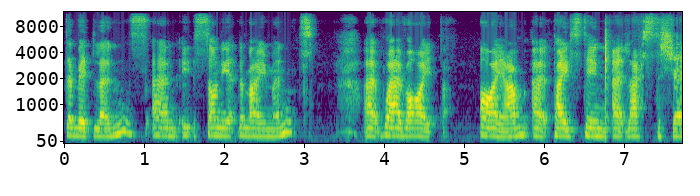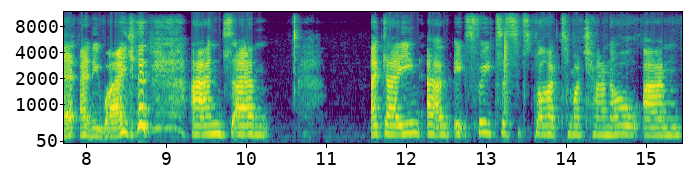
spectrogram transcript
the Midlands. And um, it's sunny at the moment uh, where I I am uh, based in uh, Leicestershire anyway. And um, again um, it's free to subscribe to my channel and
